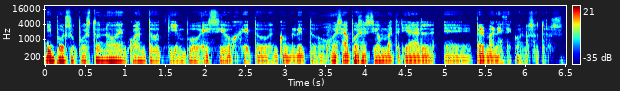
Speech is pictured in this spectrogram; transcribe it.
Y por supuesto no en cuánto tiempo ese objeto en concreto o esa posesión material eh, permanece con nosotros.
